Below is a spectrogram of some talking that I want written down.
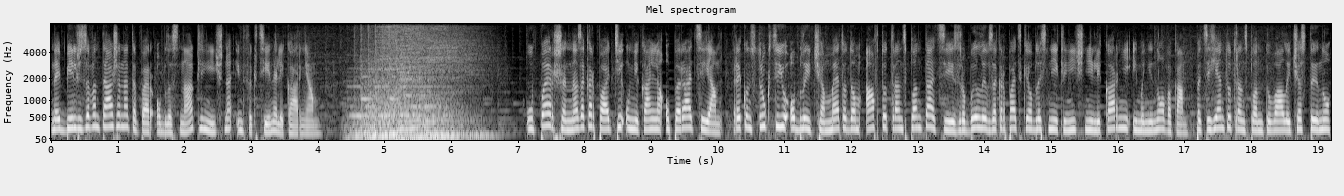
Найбільш завантажена тепер обласна клінічна інфекційна лікарня. Уперше на Закарпатті унікальна операція. Реконструкцію обличчя методом автотрансплантації зробили в Закарпатській обласній клінічній лікарні імені Новака. Пацієнту трансплантували частину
